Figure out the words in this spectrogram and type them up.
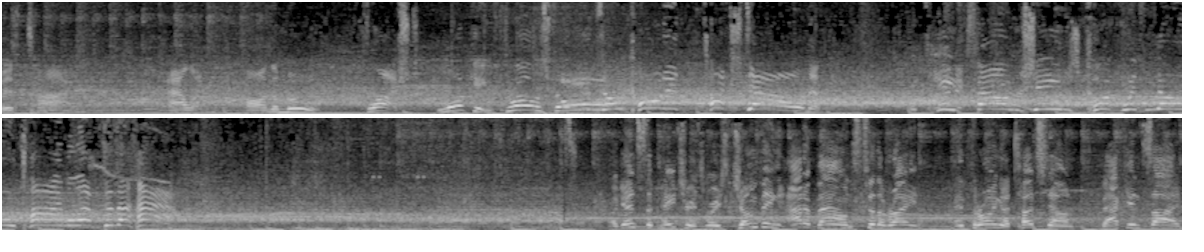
With time. Allen on the move. Flushed. Looking. Throws for the end zone. Oh! Caught it. Touchdown. He found James Cook with no time left in the half. Against the Patriots, where he's jumping out of bounds to the right and throwing a touchdown back inside.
